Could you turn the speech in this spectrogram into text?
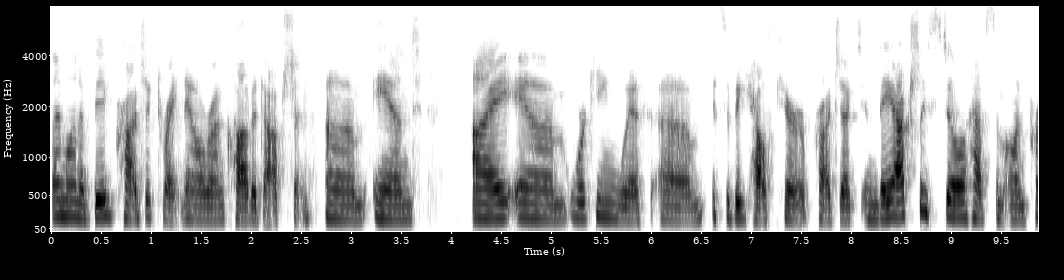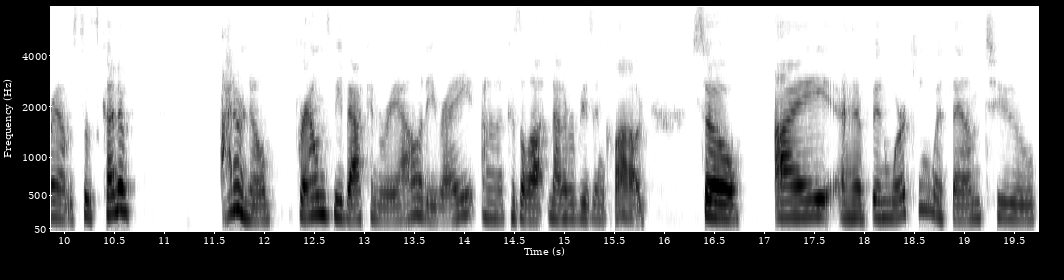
I'm on a big project right now around cloud adoption. Um, and I am working with, um, it's a big healthcare project, and they actually still have some on-prem. So it's kind of, I don't know, grounds me back in reality, right? Because uh, a lot, not everybody's in cloud. So I have been working with them to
